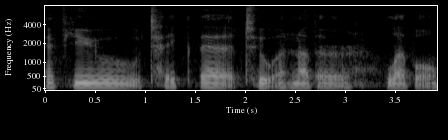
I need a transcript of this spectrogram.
if you take that to another level,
